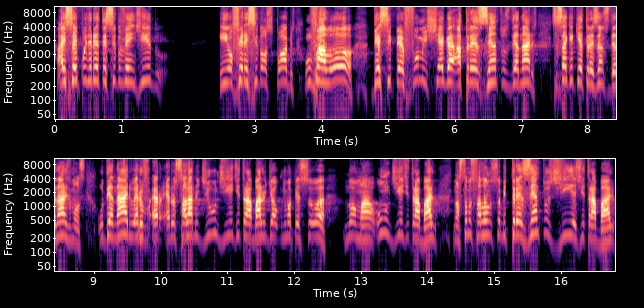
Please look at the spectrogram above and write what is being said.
Aí isso aí poderia ter sido vendido. E oferecido aos pobres. O valor desse perfume chega a 300 denários. Você sabe o que é 300 denários, irmãos? O denário era o, era o salário de um dia de trabalho de uma pessoa normal. Um dia de trabalho. Nós estamos falando sobre 300 dias de trabalho.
